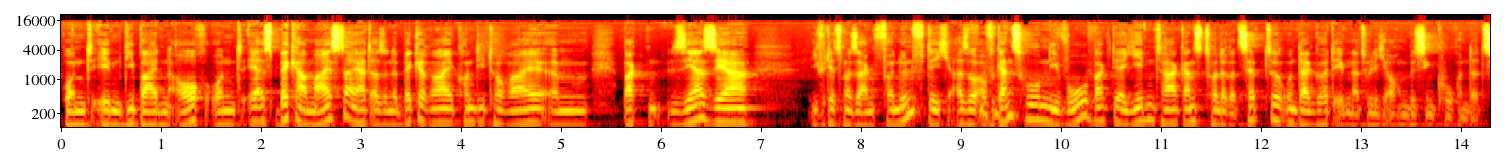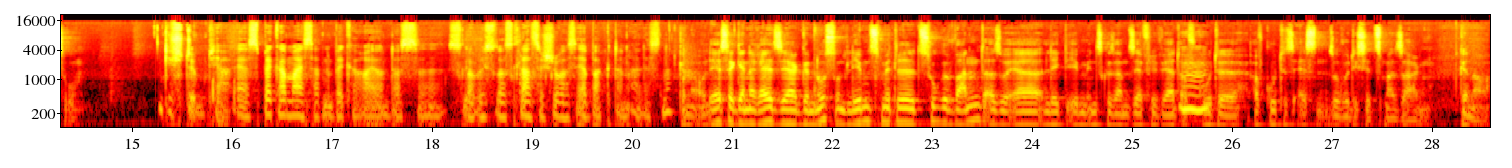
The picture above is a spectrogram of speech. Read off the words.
und eben die beiden auch. Und er ist Bäckermeister, er hat also eine Bäckerei, Konditorei, ähm, backt sehr, sehr ich würde jetzt mal sagen, vernünftig, also auf ganz hohem Niveau backt er jeden Tag ganz tolle Rezepte und da gehört eben natürlich auch ein bisschen Kuchen dazu. Stimmt, ja. Er ist Bäckermeister, hat eine Bäckerei und das äh, ist, glaube ich, so das Klassische, was er backt dann alles. Ne? Genau. Und er ist ja generell sehr Genuss- und Lebensmittel zugewandt. Also er legt eben insgesamt sehr viel Wert auf, gute, auf gutes Essen, so würde ich es jetzt mal sagen. Genau.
